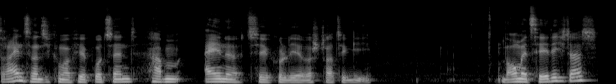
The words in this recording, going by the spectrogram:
23,4 Prozent haben eine zirkuläre Strategie. Warum erzähle ich das?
